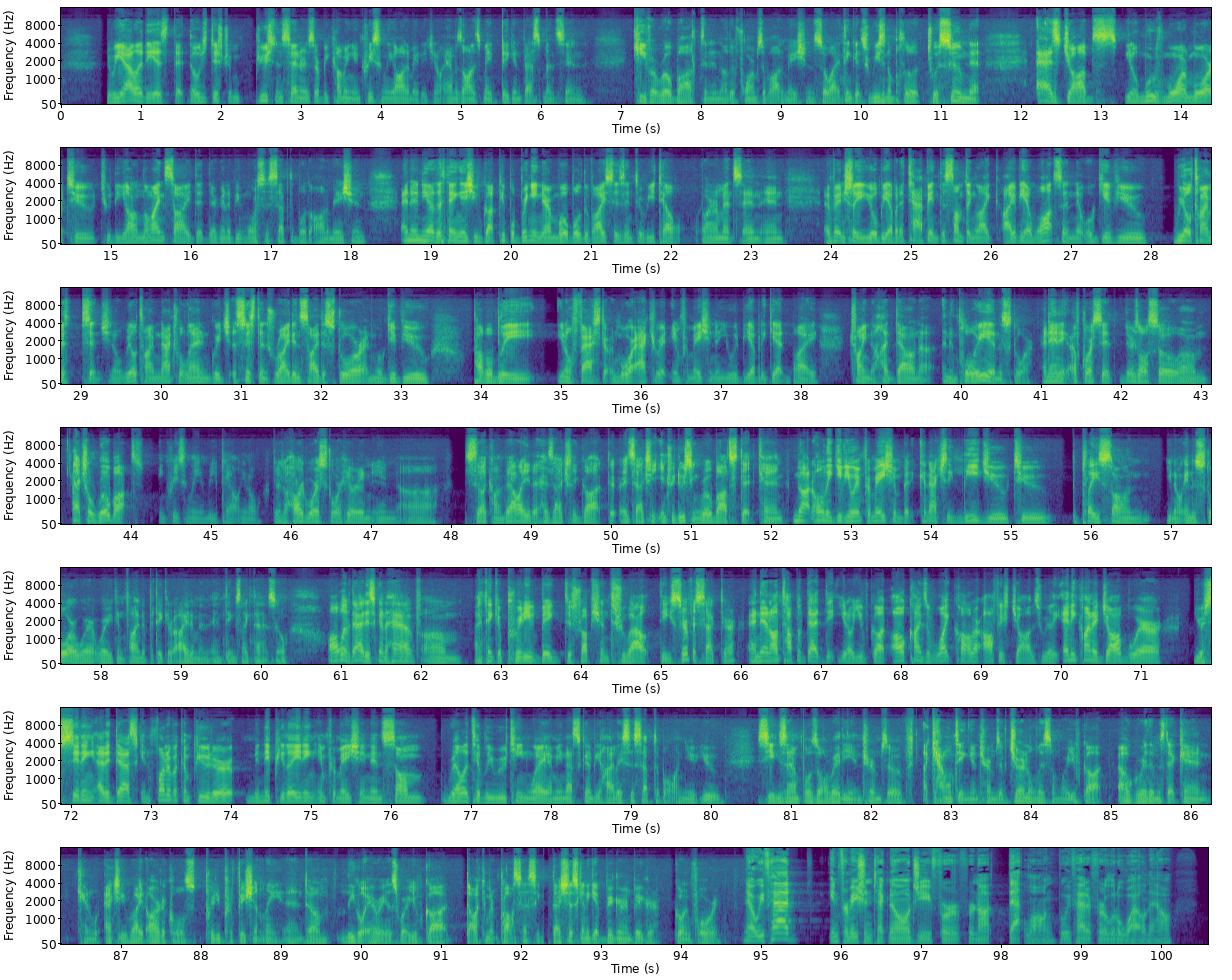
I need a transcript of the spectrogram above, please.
the reality is that those distribution centers are becoming increasingly automated. You know, Amazon has made big investments in Kiva robots and in other forms of automation. So I think it's reasonable to, to assume that as jobs you know move more and more to to the online side that they're going to be more susceptible to automation and then the other thing is you've got people bringing their mobile devices into retail environments and and eventually you'll be able to tap into something like IBM Watson that will give you real-time assistance you know real-time natural language assistance right inside the store and will give you probably you know faster and more accurate information than you would be able to get by trying to hunt down a, an employee in the store. And then, of course, it, there's also um, actual robots increasingly in retail. You know, there's a hardware store here in in uh, Silicon Valley that has actually got it's actually introducing robots that can not only give you information but can actually lead you to the place on you know in the store where, where you can find a particular item and, and things like that so all of that is going to have um, i think a pretty big disruption throughout the service sector. And then on top of that you know you've got all kinds of white collar office jobs really. Any kind of job where you're sitting at a desk in front of a computer manipulating information in some relatively routine way, I mean, that's going to be highly susceptible. And you, you see examples already in terms of accounting, in terms of journalism, where you've got algorithms that can, can actually write articles pretty proficiently, and um, legal areas where you've got document processing. That's just going to get bigger and bigger going forward. Now, we've had information technology for, for not that long, but we've had it for a little while now.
